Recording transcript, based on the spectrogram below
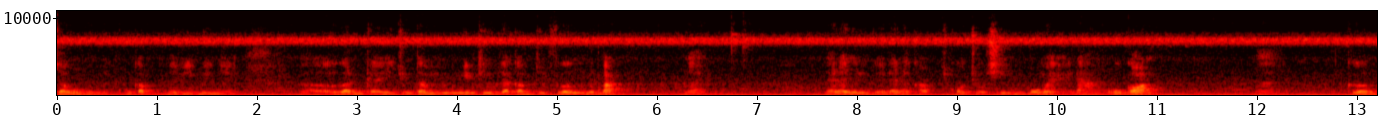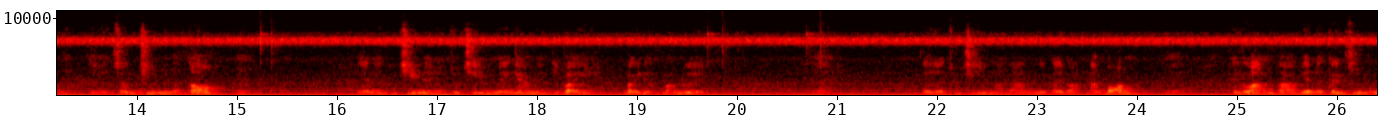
giống mà mình cung cấp bởi vì mình ờ, ở gần cái trung tâm nghiên cứu gia cầm thụy phương miền bắc đấy đây là những đây là các cô chú chim bố mẹ đang u con đấy. cườm. Đấy, giống chim rất là to đấy. đây là chim này là chú chim anh em mình đi bẫy bẫy được mắc lưới đây là chú chim mà đang giai đoạn đang bón. Đấy. thì các bạn vào biết là kênh chim cú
